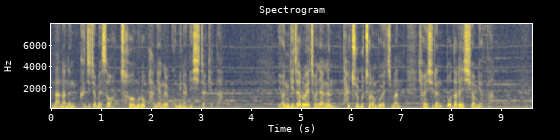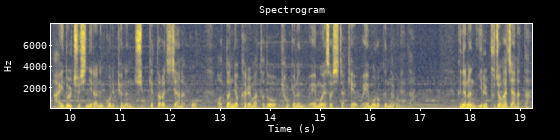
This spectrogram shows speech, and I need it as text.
나나는 그 지점에서 처음으로 방향을 고민하기 시작했다. 연기자로의 전향은 탈출구처럼 보였지만 현실은 또 다른 시험이었다. 아이돌 출신이라는 꼬리표는 쉽게 떨어지지 않았고 어떤 역할을 맡아도 평균은 외모에서 시작해 외모로 끝나곤 했다. 그녀는 이를 부정하지 않았다.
